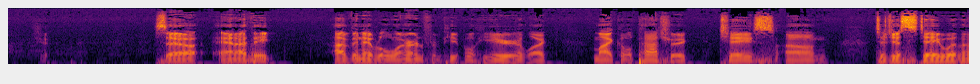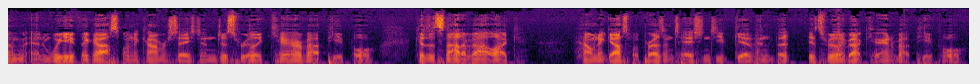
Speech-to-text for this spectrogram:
so. And I think I've been able to learn from people here like Michael, Patrick, Chase. Um, to just stay with them and weave the gospel into conversation and just really care about people because it's not about like how many gospel presentations you've given, but it's really about caring about people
